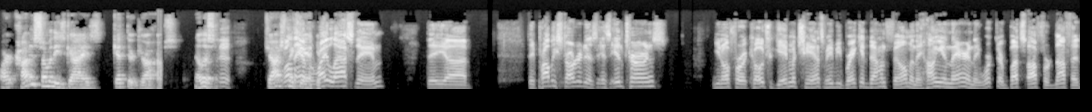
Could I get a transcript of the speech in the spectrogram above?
Art, how do some of these guys get their jobs? Now, listen, Josh. Well, McDaniel, they have the right last name. They uh, they probably started as as interns, you know, for a coach who gave them a chance, maybe breaking down film, and they hung in there and they worked their butts off for nothing.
